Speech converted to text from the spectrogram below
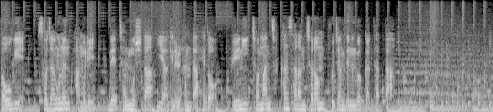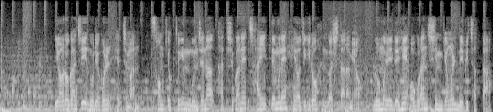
더욱이 서장훈은 아무리 내 잘못이다 이야기를 한다 해도 괜히 저만 착한 사람처럼 포장되는 것 같았다. 여러 가지 노력을 했지만 성격적인 문제나 가치관의 차이 때문에 헤어지기로 한 것이다라며 루머에 대해 억울한 심경을 내비쳤다.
